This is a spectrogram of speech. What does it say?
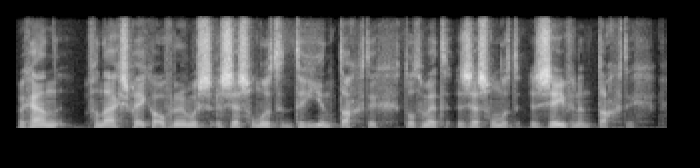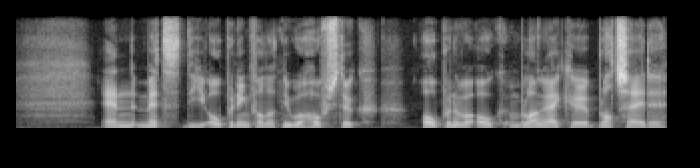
We gaan vandaag spreken over de nummers 683 tot en met 687. En met die opening van het nieuwe hoofdstuk openen we ook een belangrijke bladzijde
